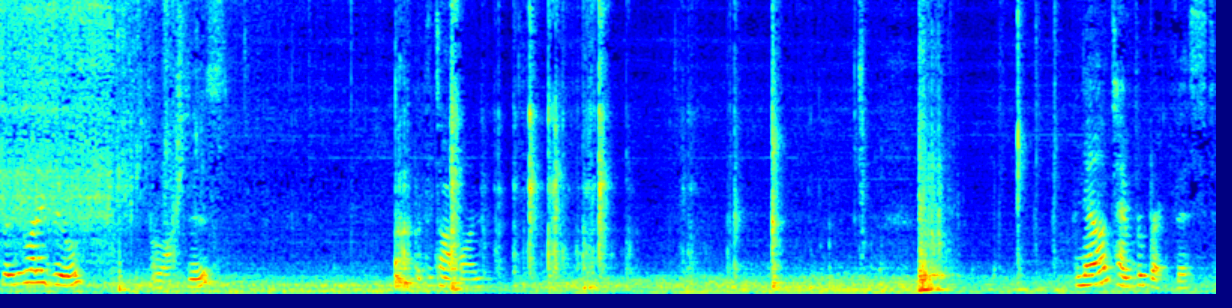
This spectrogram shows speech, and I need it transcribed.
So is what I do. I wash this put the top on. Now time for breakfast.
